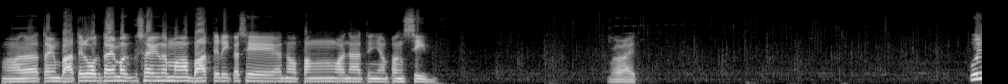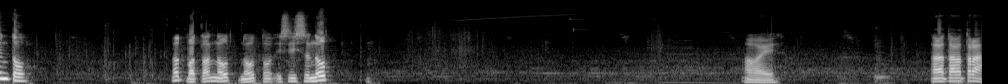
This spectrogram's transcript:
Wala tayong battery. Huwag tayong magsayang ng mga battery kasi ano, pang ano natin yan, pang save. Alright. Uy, yun to. Note ba to? Note, note, note. Is this a note? Okay. Tara, tara, tara.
